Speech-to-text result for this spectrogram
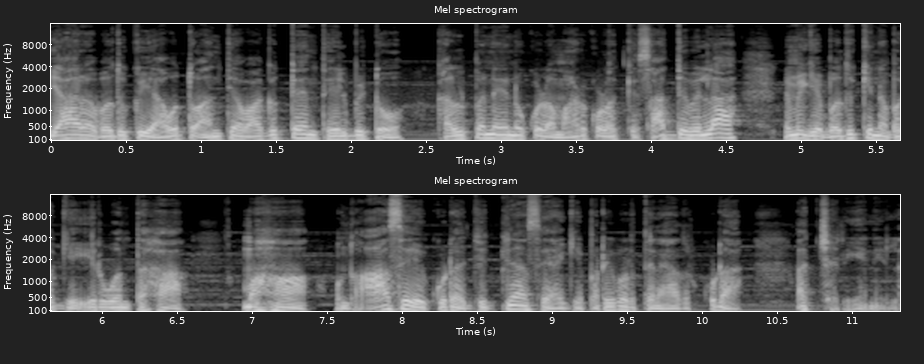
ಯಾರ ಬದುಕು ಯಾವತ್ತೂ ಅಂತ್ಯವಾಗುತ್ತೆ ಅಂತ ಹೇಳಿಬಿಟ್ಟು ಕಲ್ಪನೆಯನ್ನು ಕೂಡ ಮಾಡ್ಕೊಳ್ಳೋಕ್ಕೆ ಸಾಧ್ಯವಿಲ್ಲ. ನಿಮಗೆ ಬದುಕಿನ ಬಗ್ಗೆ ಇರುವಂತಹ ಮಹಾ ಒಂದು ಆಸೆಯು ಕೂಡ ಜಿಜ್ಞಾಸೆಯಾಗಿ ಪರಿವರ್ತನೆ ಆದರೂ ಕೂಡ ಅಚ್ಚರಿ ಏನಿಲ್ಲ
